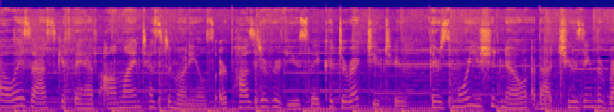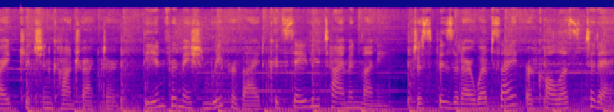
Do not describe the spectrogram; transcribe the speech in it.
Always ask if they have online testimonials or positive reviews they could direct you to. There's more you should know about choosing the right kitchen contractor. The information we provide could save you time and money. Just visit our website or call us today.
